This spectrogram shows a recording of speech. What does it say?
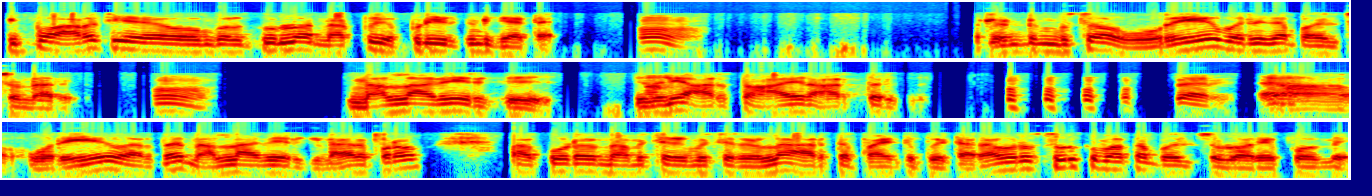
இப்போ அரசியல் உங்களுக்குள்ள நட்பு எப்படி இருக்குன்னு கேட்டேன். ம். ரெண்டு நிமிஷம் ஒரே வரி தான் பதில் சொன்னாரு. ம். நல்லாவே இருக்கு. இதுலயே அர்த்தம் ஆயிரம் அர்த்தம் இருக்கு. சரி. ஒரே வார்த்தை நல்லாவே இருக்கு அப்புறம் கூட இருந்த அமைச்சர் அமைச்சர்கள்லாம் அடுத்த பாயிண்ட் போயிட்டாரு. அவரு சுருக்கமா தான் பதில் சொல்லுவாரு எப்பவுமே.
